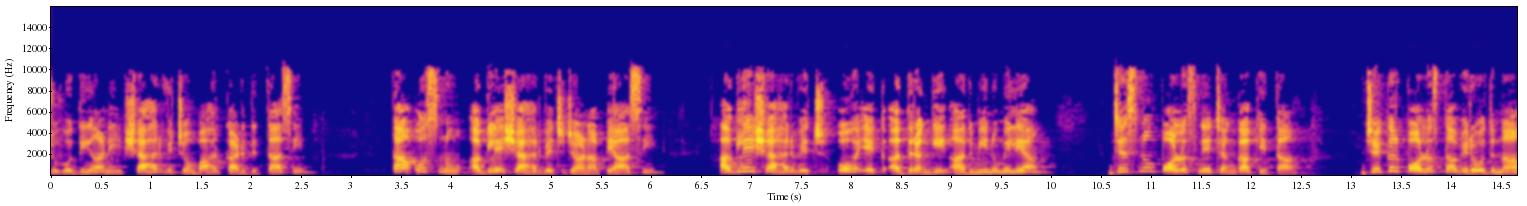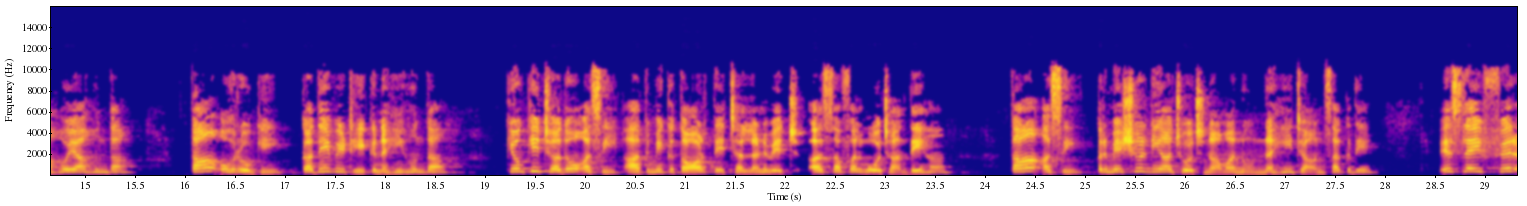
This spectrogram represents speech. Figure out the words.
ਯਹੂਦੀਆਂ ਨੇ ਸ਼ਹਿਰ ਵਿੱਚੋਂ ਬਾਹਰ ਕੱਢ ਦਿੱਤਾ ਸੀ, ਤਾਂ ਉਸ ਨੂੰ ਅਗਲੇ ਸ਼ਹਿਰ ਵਿੱਚ ਜਾਣਾ ਪਿਆ ਸੀ। ਅਗਲੇ ਸ਼ਹਿਰ ਵਿੱਚ ਉਹ ਇੱਕ ਅਦਰੰਗੀ ਆਦਮੀ ਨੂੰ ਮਿਲਿਆ, ਜਿਸ ਨੂੰ ਪੌਲਸ ਨੇ ਚੰਗਾ ਕੀਤਾ। ਜੇਕਰ ਪੌਲਸ ਦਾ ਵਿਰੋਧ ਨਾ ਹੋਇਆ ਹੁੰਦਾ, ਤਾਂ ਉਹ ਰੋਗੀ ਕਦੇ ਵੀ ਠੀਕ ਨਹੀਂ ਹੁੰਦਾ, ਕਿਉਂਕਿ ਜਦੋਂ ਅਸੀਂ ਆਤਮਿਕ ਤੌਰ ਤੇ ਚੱਲਣ ਵਿੱਚ ਅਸਫਲ ਹੋ ਜਾਂਦੇ ਹਾਂ ਤਾਂ ਅਸੀਂ ਪਰਮੇਸ਼ਰ ਦੀਆਂ ਯੋਜਨਾਵਾਂ ਨੂੰ ਨਹੀਂ ਜਾਣ ਸਕਦੇ। ਇਸ ਲਈ ਫਿਰ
